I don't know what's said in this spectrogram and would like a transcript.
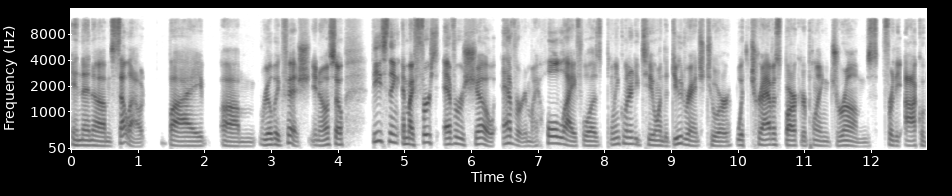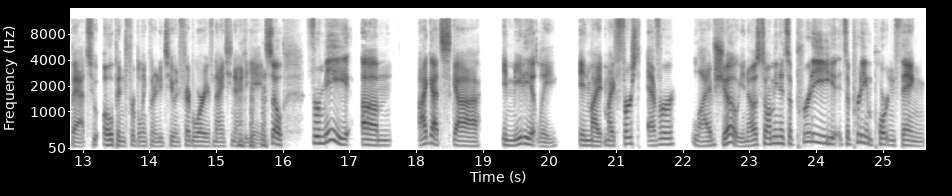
and then um sellout by um real big fish you know so these things and my first ever show ever in my whole life was blink 182 on the dude ranch tour with travis barker playing drums for the aquabats who opened for blink 182 in february of 1998 so for me um i got ska immediately in my my first ever live show you know? So i mean it's a pretty it's a pretty important thing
